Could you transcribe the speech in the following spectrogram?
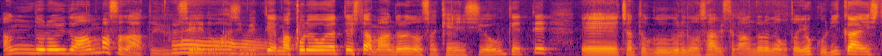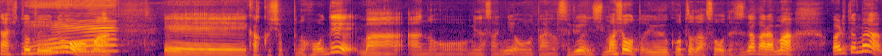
アンドロイドアンバサダーという制度を始めて、まあ、これをやってる人はアンドロイドのその研修を受けて、えー、ちゃんと Google のサービスとかアンドロイドのことをよく理解した人というのを、まあえー、各ショップの方で、まあ、あの皆さんに応対をするようにしましょうということだそうですだからまあ割とまあ、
